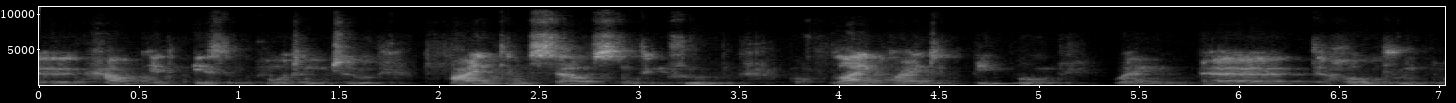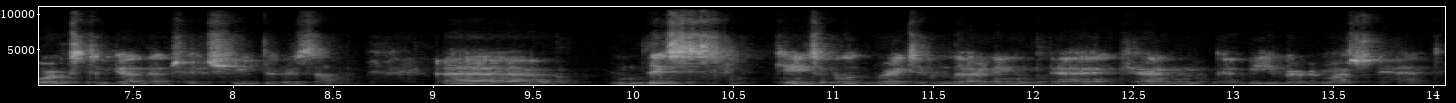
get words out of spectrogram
uh, how it is important to find themselves in the group of like-minded people when uh, the whole group works together to achieve the result. Uh, in this case, collaborative learning uh, can be very much handy.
